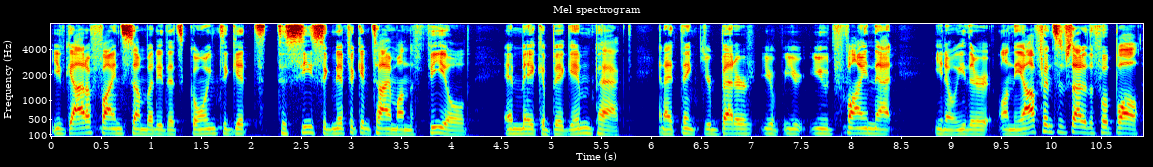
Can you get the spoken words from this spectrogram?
you've got to find somebody that's going to get to see significant time on the field and make a big impact. And I think you're better, you're, you'd find that, you know, either on the offensive side of the football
